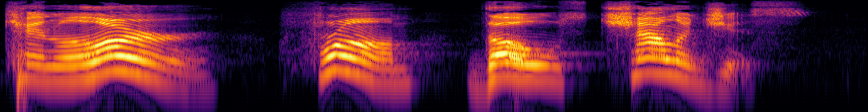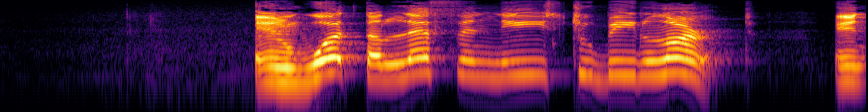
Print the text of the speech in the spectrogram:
can learn from those challenges and what the lesson needs to be learned in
